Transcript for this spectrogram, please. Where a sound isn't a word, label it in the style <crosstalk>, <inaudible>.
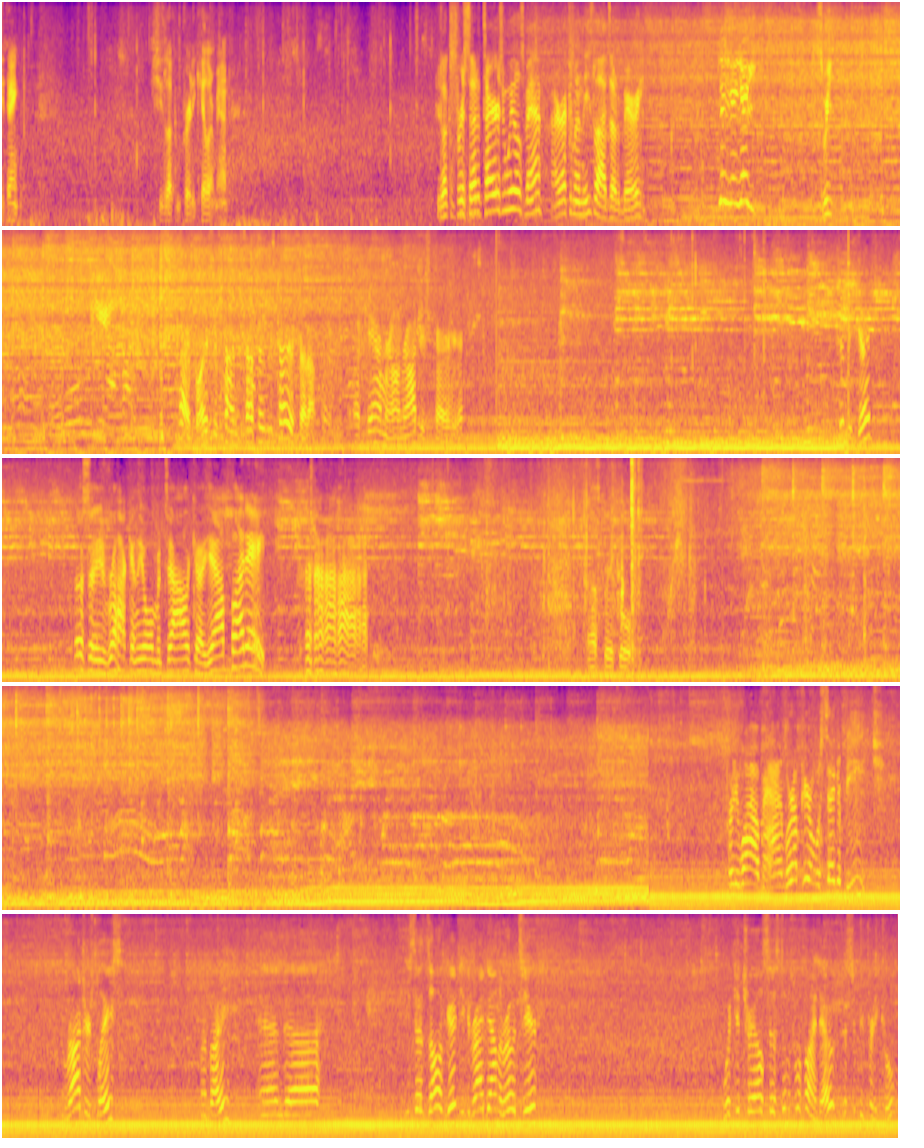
do you think? She's looking pretty killer, man. If you're looking for a set of tires and wheels, man, I recommend these lads out of Barrie. Yay, yay, yay! Sweet. Alright, boys, it's time to test out this tire setup. A camera on Roger's car here. Should be good. Listen, he's rocking the old Metallica. Yeah, buddy. <laughs> That's pretty cool. Pretty wild, man. We're up here in Wasaga Beach. Roger's place, my buddy. And uh, he said it's all good. You can ride down the roads here. Wicked Trail Systems, we'll find out. This should be pretty cool.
